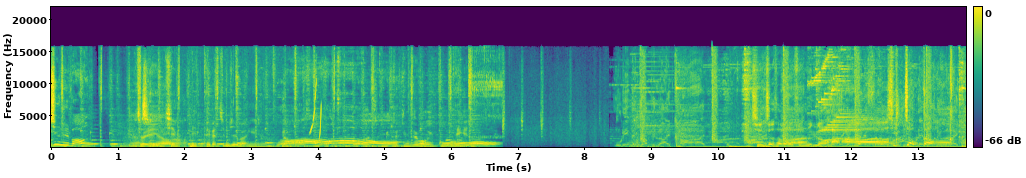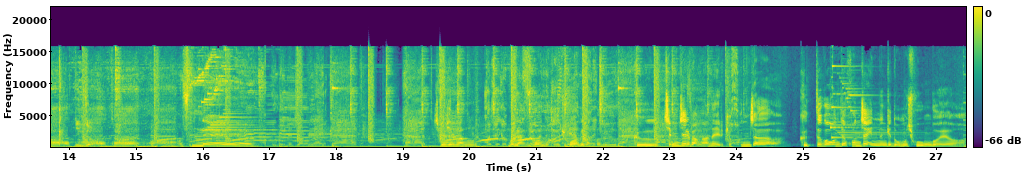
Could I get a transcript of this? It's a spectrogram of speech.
찜질방? 저희 집 밑에가 찜질방이에요. 야, 상권 좋다. 지금 밑에 찜질방 있고. 되게 진짜 사람 없어 보인다. 아, 진짜 없다. 인정. 아, 좋네. 찜질방 원래 안 좋아했는데 되게 좋아하게 됐거든요. 그 찜질방 안에 이렇게 혼자 그 뜨거운데 혼자 있는 게 너무 좋은 거예요.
